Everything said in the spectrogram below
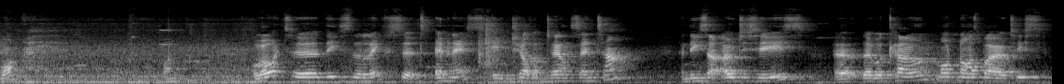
One. One. Alright, uh, these are the lifts at M&S in Cheltenham Town Centre. And these are Otis's. Uh, they were Kone, modernised by Otis.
